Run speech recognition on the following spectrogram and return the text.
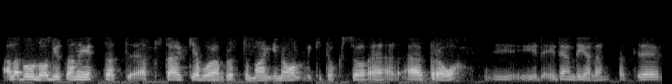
alla bolag utan ett att, att stärka vår bruttomarginal vilket också är, är bra i, i, i, den delen. Så att,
